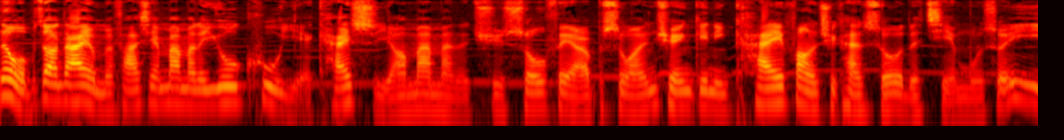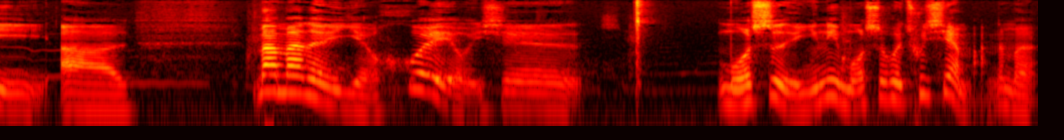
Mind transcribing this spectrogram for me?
那我不知道大家有没有发现，慢慢的优酷也开始要慢慢的去收费，而不是完全给你开放去看所有的节目。所以啊，慢慢的也会有一些模式，盈利模式会出现嘛。那么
